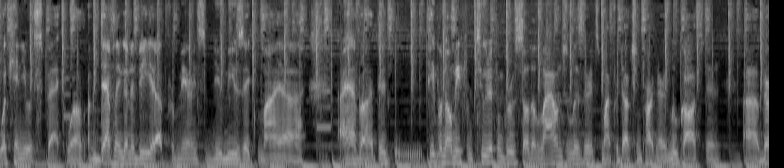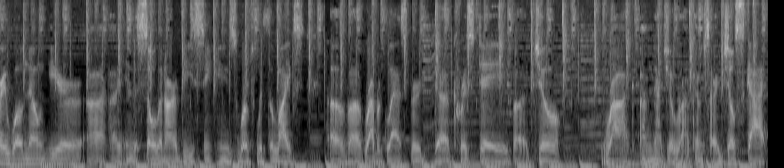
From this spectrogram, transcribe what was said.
what can you expect? Well, I'm definitely going to be uh, premiering some new music. My, uh, I have uh, people know me from two different groups. So the Lounge Lizards, my production partner Luke Austin, uh, very well known here uh, in the soul and R&B scene. He's worked with the likes of uh, Robert Glasper, uh, Chris Dave, uh, Joe Rock. Um, not Joe Rock. I'm sorry, Jill Scott.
